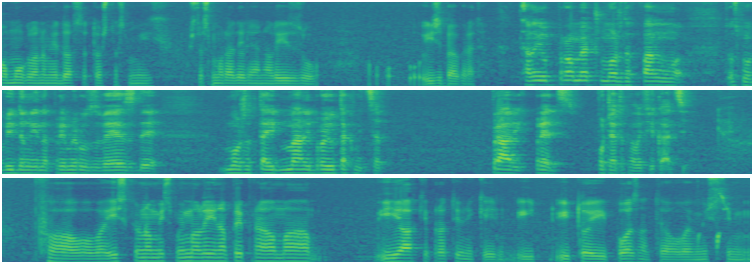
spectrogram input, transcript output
pomoglo nam je dosta to što smo ih što smo radili analizu iz Beograda. Da li u prvom meču možda falilo, to smo videli na primjeru Zvezde, možda taj mali broj utakmica pravih pred početak kvalifikacije? Pa, ovaj, iskreno, mi smo imali na pripremama i jake protivnike i, i to i poznate, ovaj, mislim,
